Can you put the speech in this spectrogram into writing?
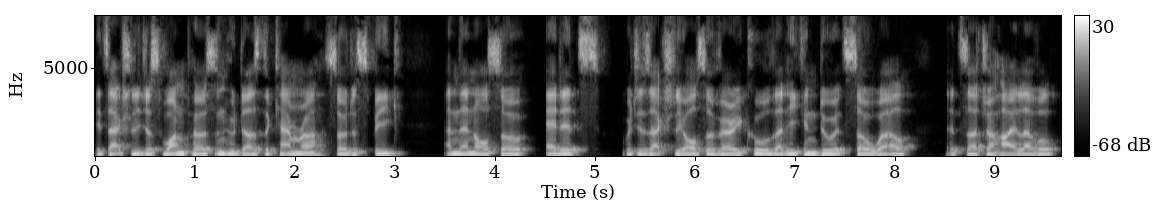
it's actually just one person who does the camera, so to speak, and then also edits which is actually also very cool that he can do it so well at such a high level.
